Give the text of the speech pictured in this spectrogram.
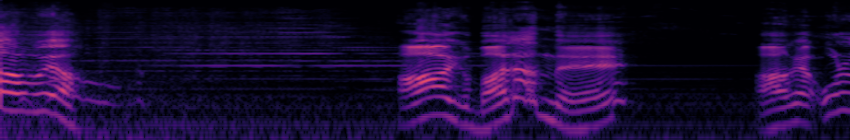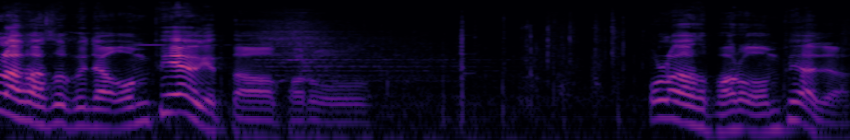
아, 아, 뭐야! 아, 이거 맞았네? 아, 그냥 올라가서 그냥 엄폐해야겠다, 바로. 올라가서 바로 엄폐하자.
